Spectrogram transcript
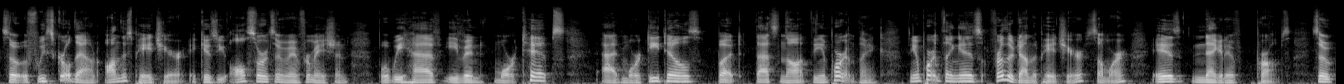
So if we scroll down on this page here, it gives you all sorts of information, but we have even more tips, add more details, but that's not the important thing. The important thing is further down the page here somewhere is negative prompts. So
